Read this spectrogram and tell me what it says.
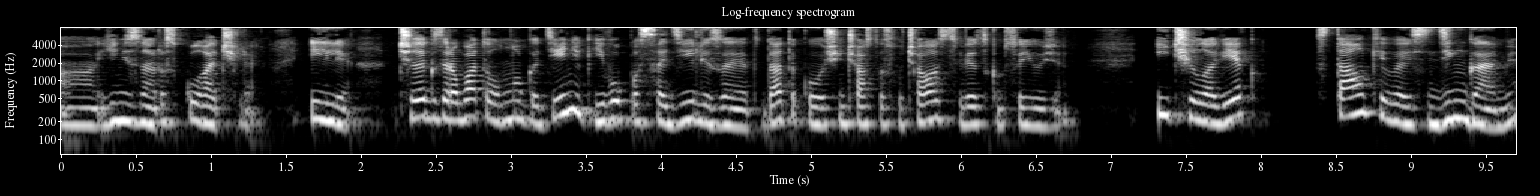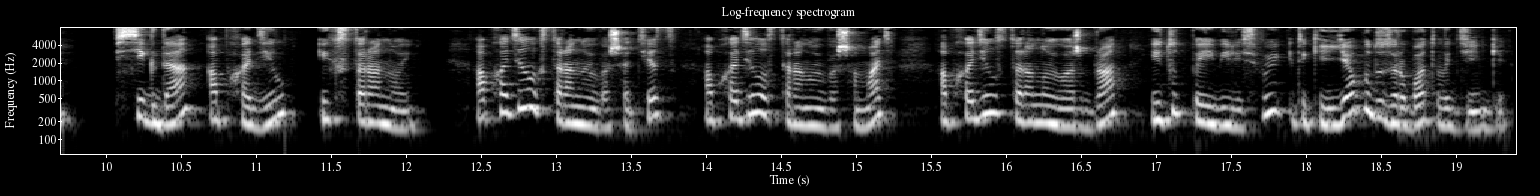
а, я не знаю, раскулачили. Или человек зарабатывал много денег, его посадили за это. Да, такое очень часто случалось в Советском Союзе. И человек, сталкиваясь с деньгами, всегда обходил их стороной. Обходил их стороной ваш отец, обходила стороной ваша мать, обходил стороной ваш брат, и тут появились вы и такие, я буду зарабатывать деньги,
